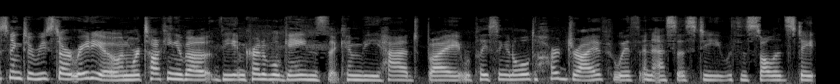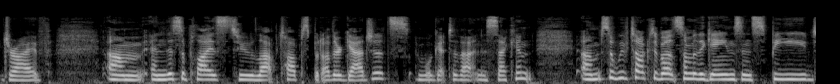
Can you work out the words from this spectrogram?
Listening to Restart Radio, and we're talking about the incredible gains that can be had by replacing an old hard drive with an SSD, with a solid state drive. Um, and this applies to laptops, but other gadgets, and we'll get to that in a second. Um, so we've talked about some of the gains in speed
